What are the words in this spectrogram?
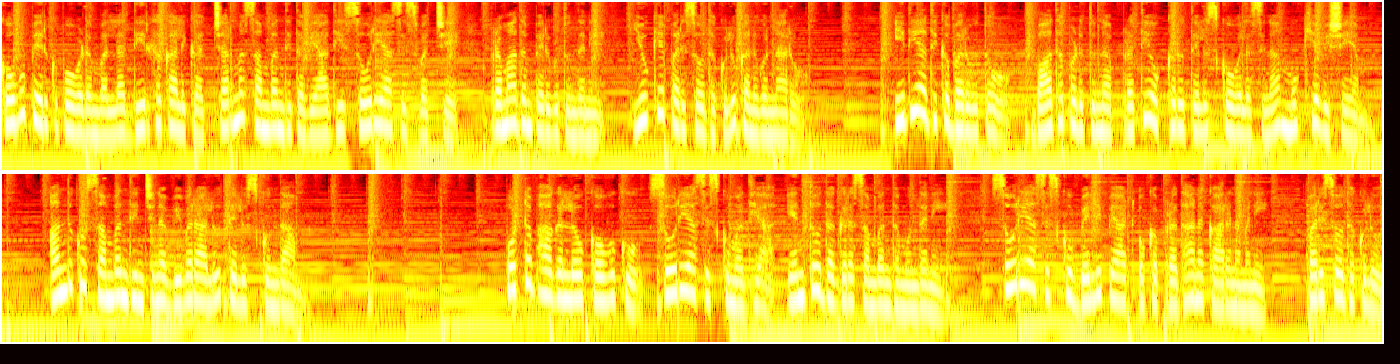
కొవ్వు పేరుకుపోవడం వల్ల దీర్ఘకాలిక చర్మ సంబంధిత వ్యాధి సోరియాసిస్ వచ్చే ప్రమాదం పెరుగుతుందని యూకే పరిశోధకులు కనుగొన్నారు. ఇది అధిక బరువుతో బాధపడుతున్న ప్రతి ఒక్కరూ తెలుసుకోవలసిన ముఖ్య విషయం. అందుకు సంబంధించిన వివరాలు తెలుసుకుందాం. పొట్ట భాగంలో కొవ్వుకు సోరియాసిస్కు మధ్య ఎంతో దగ్గర సంబంధముందని సోరియాసిస్కు బెల్లిప్యాట్ ఒక ప్రధాన కారణమని పరిశోధకులు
